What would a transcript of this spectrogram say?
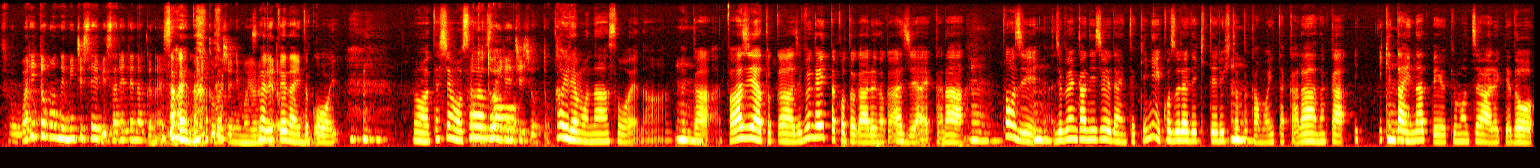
そう割とほんで道整備されてなくない？そうやな。行く場所にもよるけど。されてないとこ多い、もう私もうん想像あとトイレ事情とか。トイレもなそうやな、うん。なんかやっぱアジアとか自分が行ったことがあるのがアジアやからうん。当時、うん。自分が20代の時に子連れで来てる人とかもいたから、なんかい行きたいなっていう気持ちはあるけど、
